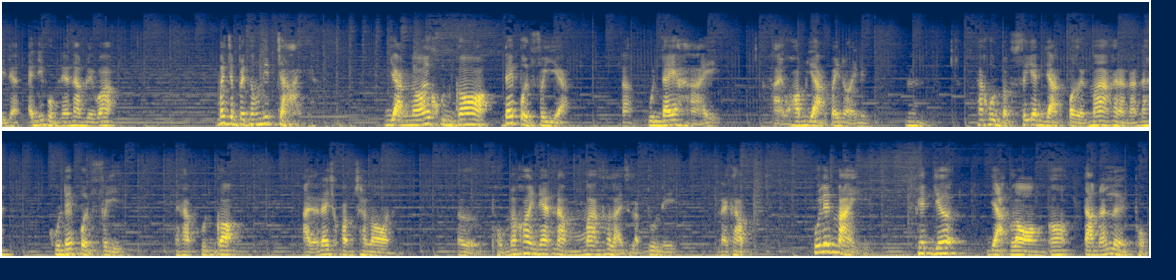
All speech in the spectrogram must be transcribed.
ยๆเนี่ยอันนี้ผมแนะนำเลยว่า ไม่จำเป็นต้องรีบจ่าย อย่างน้อยคุณก็ได้เปิดฟรีอะนะคุณได้หายหายความอยากไปหน่อยหนึ่งถ้าคุณแบบเซียนอยากเปิดมากขนาดนั้นนะคุณได้เปิดฟรีนะครับ คุณก็อาจจะได้ความชะลอนเออผมไม่ค่อยแนะนำมากเท่าไหร่สำหรับตู้นี้นะครับ ผู้เล่นใหม่ เพชรเยอะอยากลองก็ตามนั้นเลย ผม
